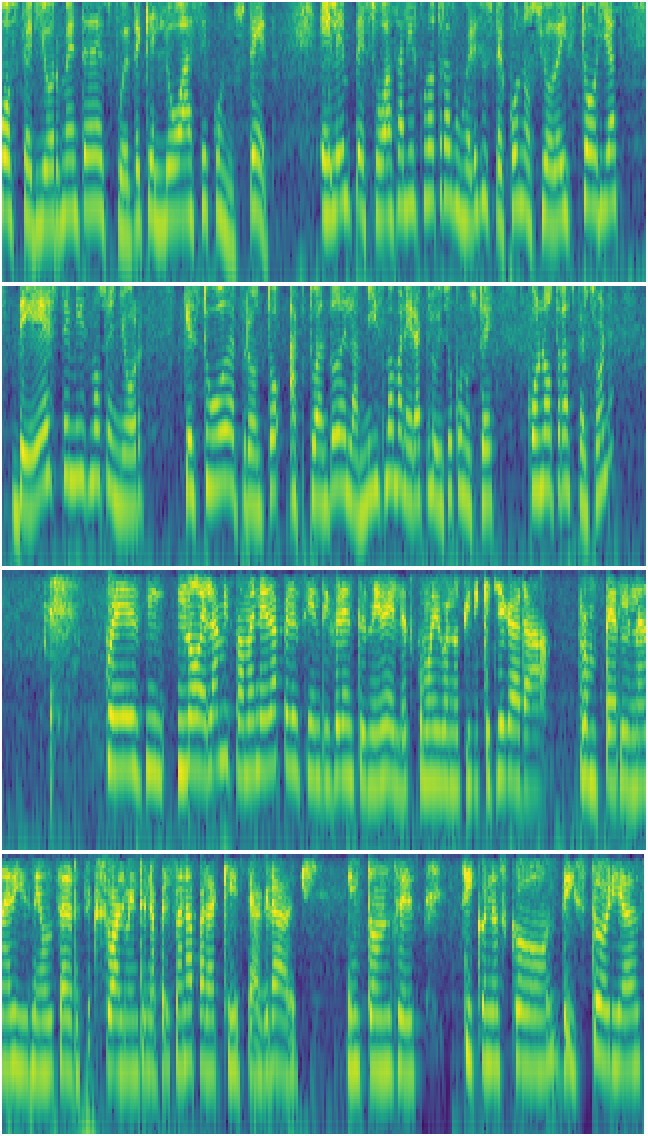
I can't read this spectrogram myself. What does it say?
posteriormente después de que lo hace con usted. Él empezó a salir con otras mujeres y usted conoció de historias de este mismo señor que estuvo de pronto actuando de la misma manera que lo hizo con usted con otras personas. Pues no de la misma manera, pero sí en diferentes niveles. Como digo, no tiene que llegar a romperle la nariz ni usar sexualmente a una persona para que sea grave. Entonces, sí conozco de historias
